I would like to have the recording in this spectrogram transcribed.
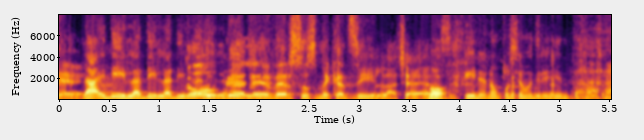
niente. dai, dilla, dilla, dilla. Kong dilla. versus Mechazilla. Cioè, Boh, fine, non possiamo dire nient'altro.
